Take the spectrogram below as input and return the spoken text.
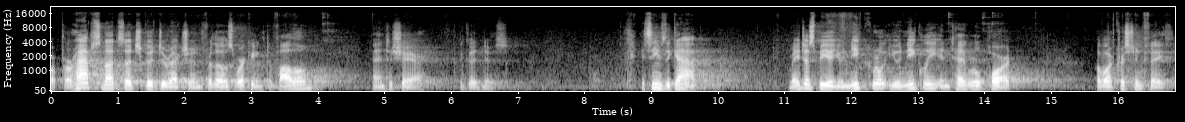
but perhaps not such good direction for those working to follow and to share the good news. It seems the gap may just be a unique, uniquely integral part of our Christian faith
